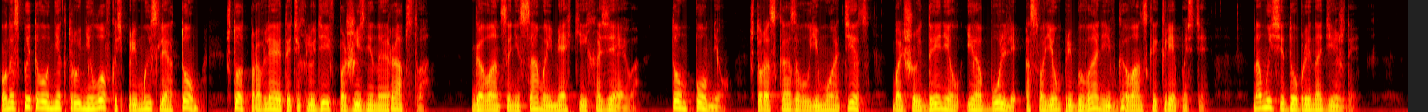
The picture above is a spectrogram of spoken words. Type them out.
Он испытывал некоторую неловкость при мысли о том, что отправляет этих людей в пожизненное рабство. Голландцы не самые мягкие хозяева. Том помнил, что рассказывал ему отец – Большой Дэниел и о Болли о своем пребывании в голландской крепости, на мысе Доброй Надежды.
